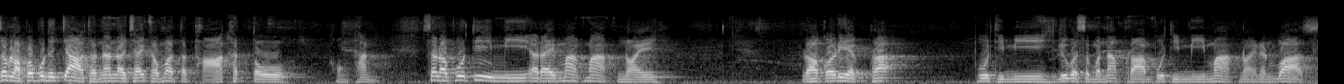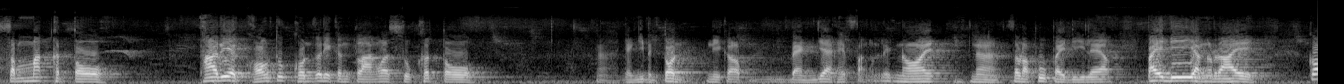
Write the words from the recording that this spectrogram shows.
สำหรับพระพุทธเจ้าเท่านั้นเราใช้คำว่าตถาคตโตของท่านสำหรับผู้ที่มีอะไรมากๆหน่อย เราก็เรียกพระผู้ที่มีหรือว่าสมณพราหมณ์ผู้ที่มีมากหน่อยนั้นว่า สมัคคโต ถ้าเรียกของทุกคนก็เรียกกลางๆว่าสุขโต อย่างนี้เป็นต้นนี่ก็แบ่งแยกให้ฟังเล็กน้อยนะสำหรับผู้ไปดีแล้ว ไปดีอย่างไร ก็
